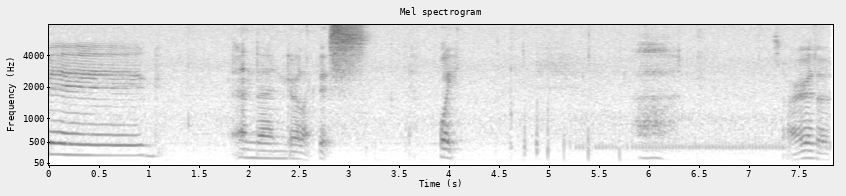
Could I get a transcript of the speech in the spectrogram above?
big, and then go like this. Oi. Ah, sorry, the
